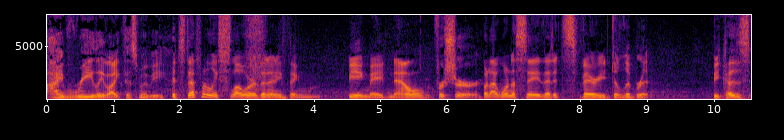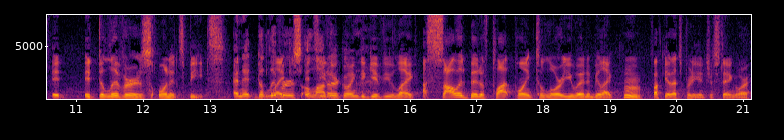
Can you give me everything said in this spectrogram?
I really like this movie. it's definitely slower than anything being made now, for sure. but I want to say that it's very deliberate because it it delivers on its beats. and it delivers like, a lot. it's either of going to give you like a solid bit of plot point to lure you in and be like, hmm, fuck yeah, that's pretty interesting, or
